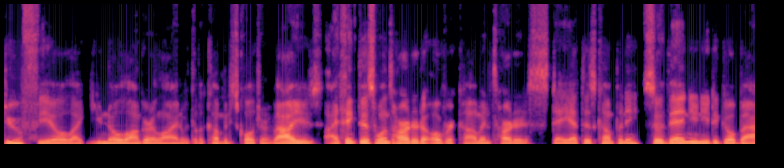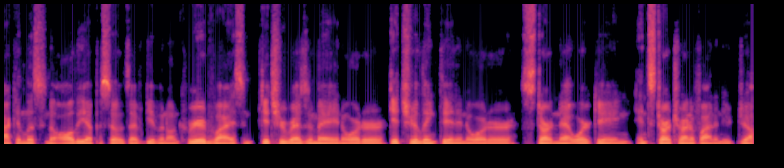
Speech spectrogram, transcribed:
do feel like you no longer align with the company's culture and values, I think this one's harder to overcome and it's harder to stay at this company. So then you need to go back and listen to all the episodes I've given on career advice and get your resume in order, get your LinkedIn in order, start networking and start trying to find a new job.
